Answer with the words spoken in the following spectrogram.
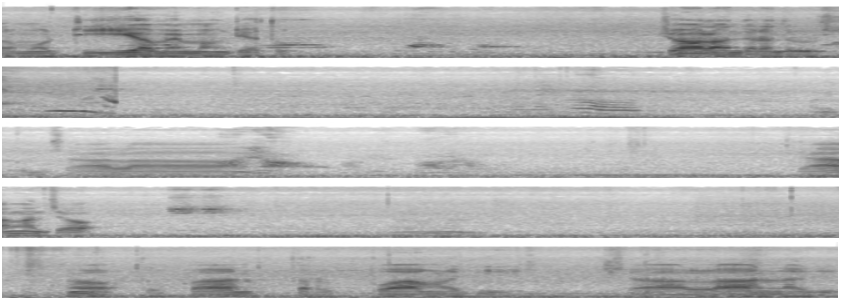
Temu dia memang dia tuh. Jalan, jalan terus. Waalaikumsalam. Jangan, Cok. Jangan. Oh, tuh kan terbang lagi. Jalan lagi.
